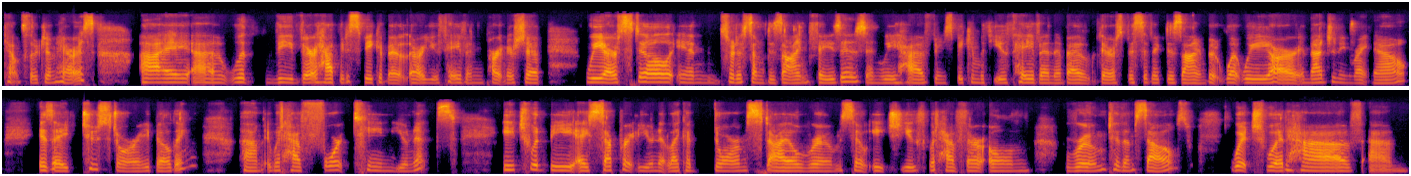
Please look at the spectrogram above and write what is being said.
Councillor Jim Harris. I uh, would be very happy to speak about our Youth Haven partnership. We are still in sort of some design phases, and we have been speaking with Youth Haven about their specific design. But what we are imagining right now is a two story building. Um, it would have 14 units. Each would be a separate unit, like a dorm style room. So each youth would have their own room to themselves, which would have um,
